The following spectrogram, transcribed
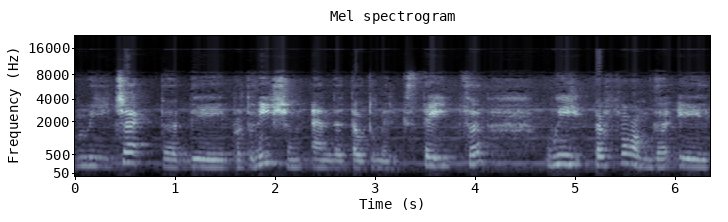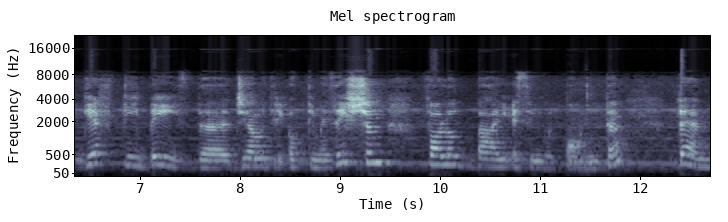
we checked the protonation and the tautomeric states. We performed a DFT-based geometry optimization followed by a single point. Then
